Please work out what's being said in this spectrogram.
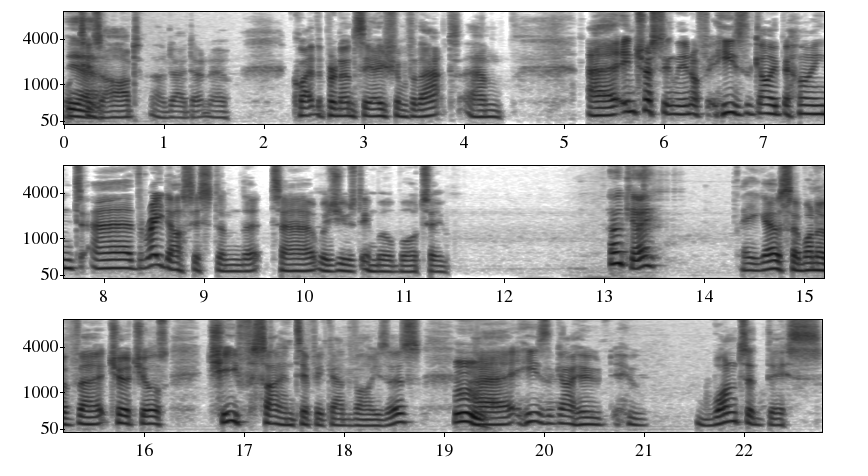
or Yeah. Tizard, I, I don't know quite the pronunciation for that. Um, uh, interestingly enough, he's the guy behind uh, the radar system that uh, was used in World War Two. Okay, There you go. So one of uh, Churchill's chief scientific advisors. Uh, he's the guy who who wanted this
